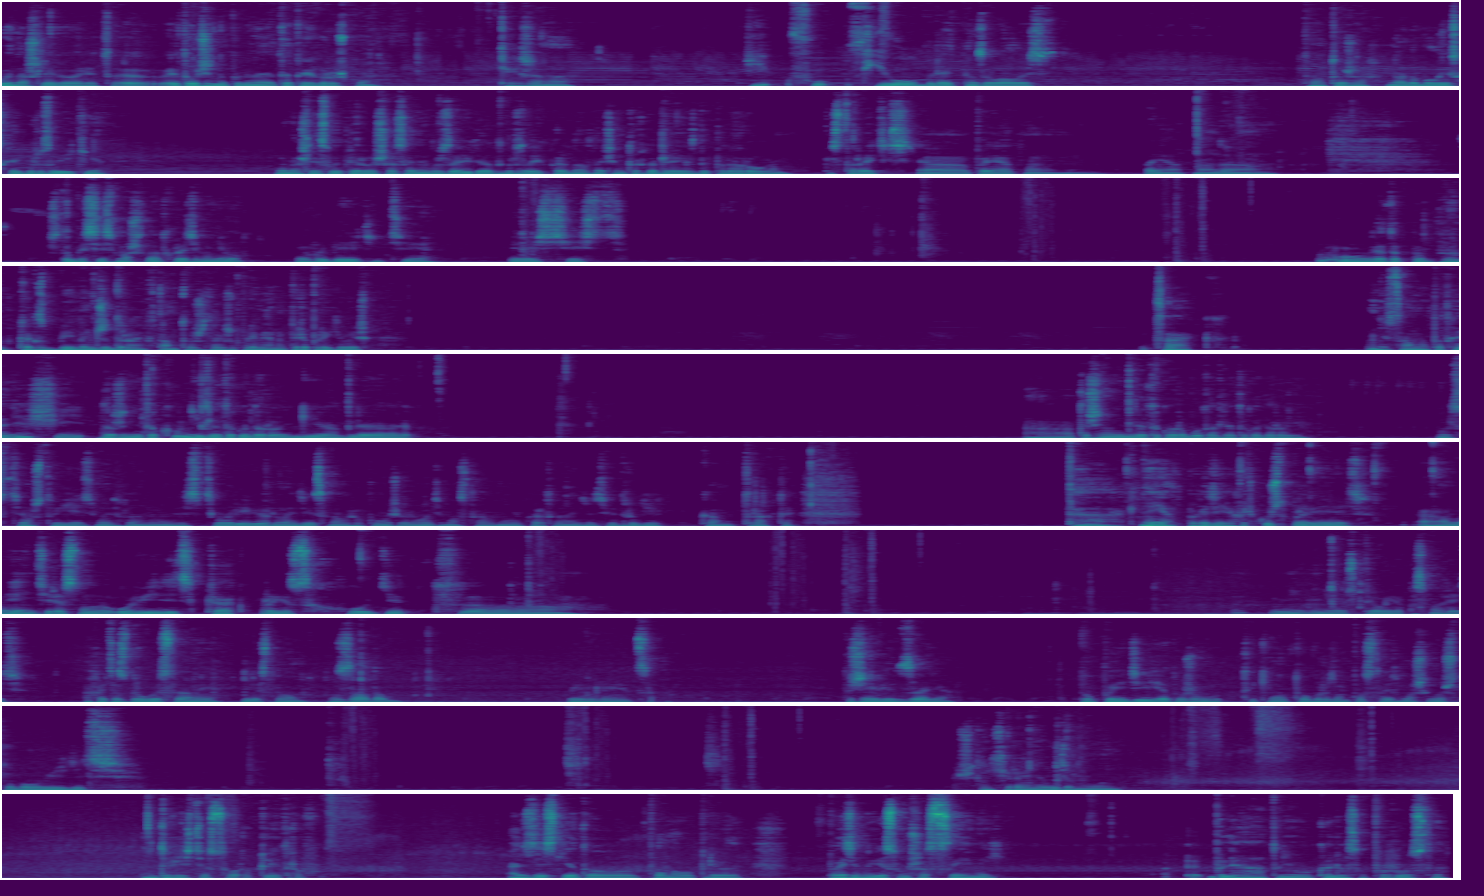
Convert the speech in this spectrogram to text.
Вы нашли, говорит. Э, это очень напоминает эту игрушку. Как же она Фью, блядь, называлась. Там тоже надо было искать грузовики. Вы нашли свой первый шоссейный грузовик. Этот грузовик предназначен только для езды по дорогам. Постарайтесь. А, понятно. Понятно, да. Чтобы сесть в машину, откройте меню и выберите пересесть. Это как с BMG Drive, там тоже так же примерно перепрыгиваешь. Так, не самый подходящий, даже не, такой, не для такой дороги, а для... А, точнее, не для такой работы, а для такой дороги. Вот с тем, что есть, мы Steel River, надеяться на вашу помощь в ремонте моста. В меню карты найдете и другие контракты. Так, нет, погоди, я хочу кое-что проверить. А, мне интересно увидеть, как происходит... Э Не, не успел я посмотреть. Хотя с другой стороны, если он задом появляется, точнее вид сзади, то по идее я должен вот таким вот образом поставить машину, чтобы увидеть Что ни хера я не увидел, ну 240 литров. А здесь нету полного привода. Погоди, ну если он шоссейный. Э, Бля, у него колеса просто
